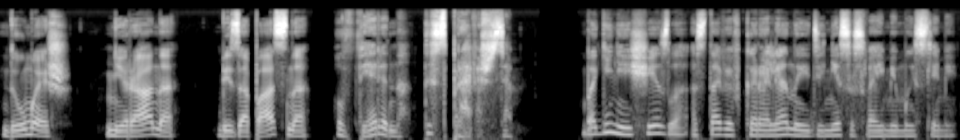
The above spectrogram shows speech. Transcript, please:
«Думаешь, не рано? Безопасно?» «Уверена, ты справишься». Богиня исчезла, оставив короля наедине со своими мыслями.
